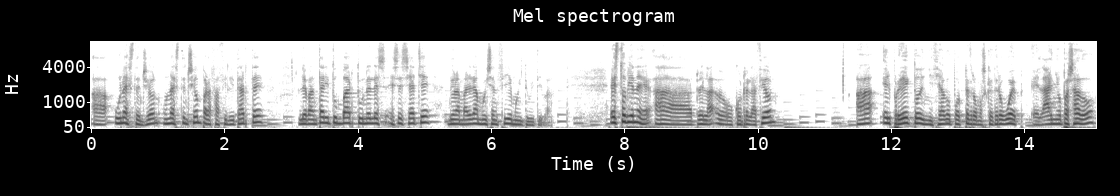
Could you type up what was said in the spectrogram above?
a una extensión, una extensión para facilitarte levantar y tumbar túneles SSH de una manera muy sencilla y muy intuitiva. Esto viene con relación a el proyecto iniciado por Pedro Mosquetero Web el año pasado,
